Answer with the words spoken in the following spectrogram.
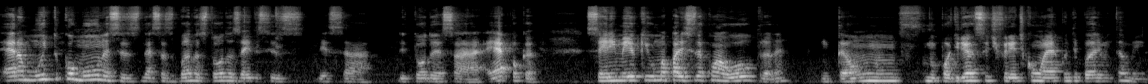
era muito comum nessas, nessas bandas todas aí desses, dessa, de toda essa época serem meio que uma parecida com a outra, né? Então não, não poderia ser diferente com o Echo de Bunnyman também.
